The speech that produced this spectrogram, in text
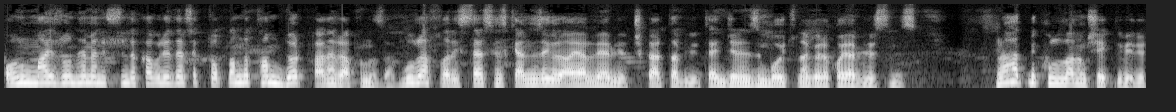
onun MyZone hemen üstünde kabul edersek toplamda tam 4 tane rafınız var. Bu rafları isterseniz kendinize göre ayarlayabilir, çıkartabilir, tencerenizin boyutuna göre koyabilirsiniz. Rahat bir kullanım şekli veriyor.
